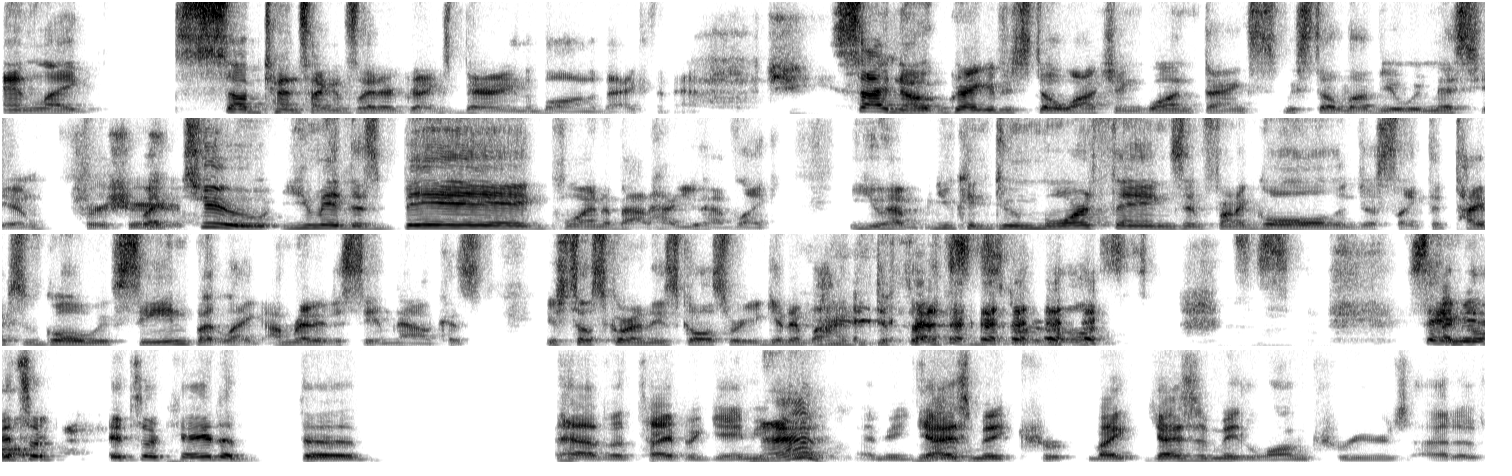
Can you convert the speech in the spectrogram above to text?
and like sub 10 seconds later, Greg's burying the ball in the back of the net. Oh. Side note, Greg, if you're still watching, one, thanks. We still love you. We miss you. For sure. But two, you made this big point about how you have like you have you can do more things in front of goal than just like the types of goal we've seen. But like I'm ready to see him now because you're still scoring these goals where you get in behind the defense and score goals. Same I mean, goal. it's it's okay to to have a type of game you Yeah. I mean, Yeah. guys make my guys have made long careers out of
